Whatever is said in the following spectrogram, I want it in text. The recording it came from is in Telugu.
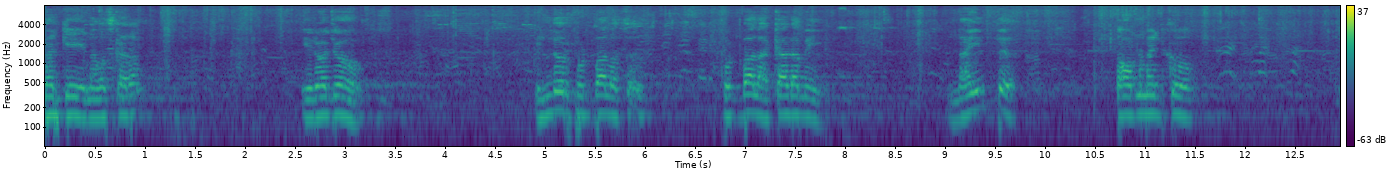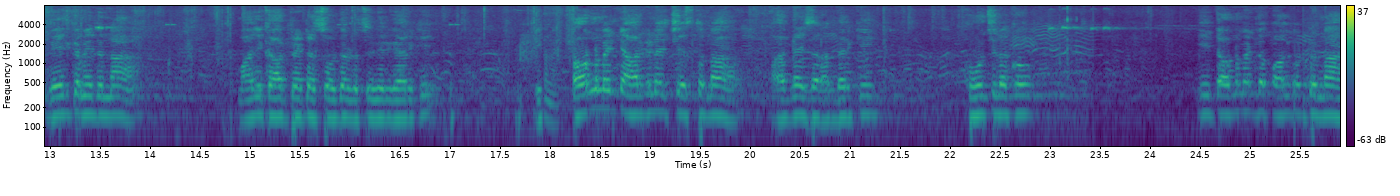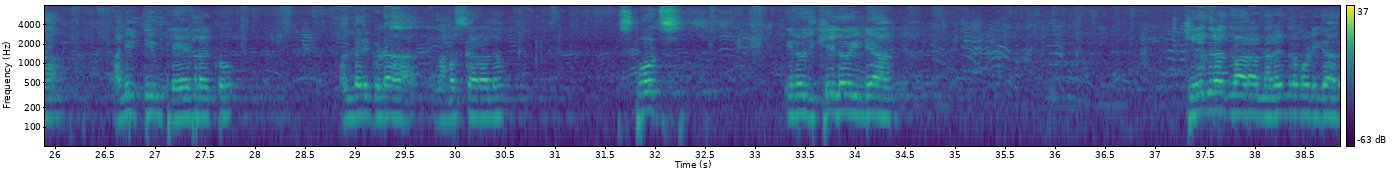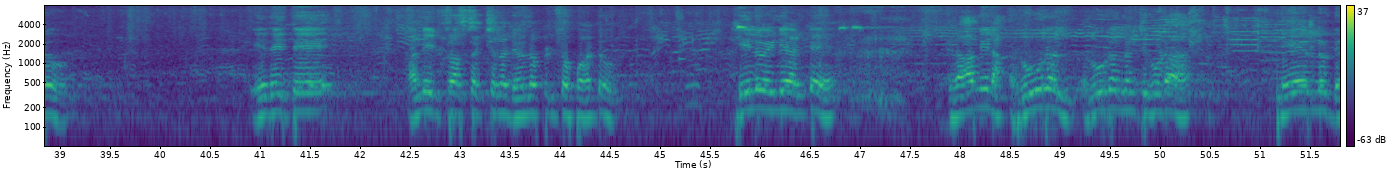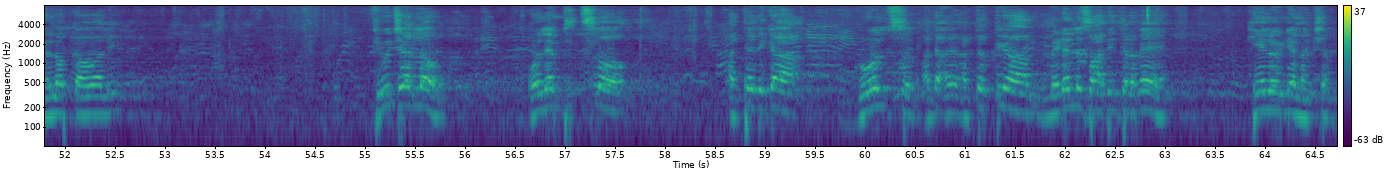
అందరికీ నమస్కారం. ఈరోజు Indur football football academy ninth టోర్నమెంట్కు వేదిక మీద ఉన్న మాజీ కార్పొరేటర్ సోదరుడు సుధీర్ గారికి టోర్నమెంట్ని ఆర్గనైజ్ చేస్తున్న ఆర్గనైజర్ అందరికీ కోచ్లకు ఈ టోర్నమెంట్లో పాల్గొంటున్న అన్ని టీం ప్లేయర్లకు అందరికి కూడా నమస్కారాలు. స్పోర్ట్స్ ఈరోజు ఖేలో ఇండియా కేంద్రం ద్వారా నరేంద్ర మోడీ గారు ఏదైతే అన్ని ఇన్ఫ్రాస్ట్రక్చర్ డెవలప్మెంట్తో పాటు ఖేలో ఇండియా అంటే గ్రామీణ రూరల్ రూరల్ నుంచి కూడా ప్లేయర్లు డెవలప్ కావాలి. ఫ్యూచర్లో ఒలింపిక్స్లో అత్యధిక గోల్స్ అంటే అత్యధిక మెడల్ సాధించడమే ఖేలో ఇండియా లక్ష్యం.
